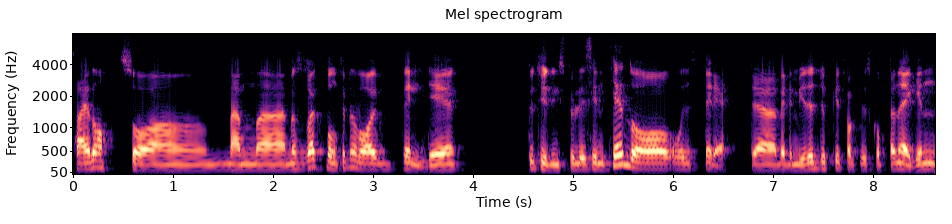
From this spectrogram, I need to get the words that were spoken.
seg da. Så, men, eh, men, som sagt, Bond-filmen var veldig betydningsfull i sin tid og, og inspirerte veldig mye. Det dukket faktisk opp en egen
